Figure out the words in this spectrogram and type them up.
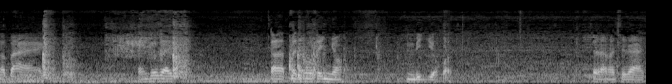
Bye-bye. Thank you guys. Sa panoorin nyo yung video ko. Salamat sa lahat.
